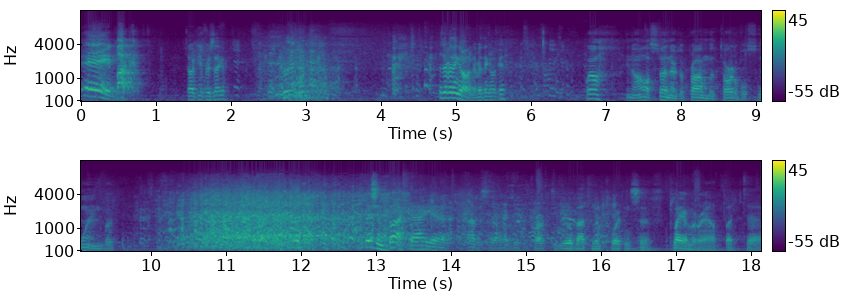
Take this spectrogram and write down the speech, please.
Hey, Buck. Talk to you for a second. How's everything going? Everything okay? Well, you know, all of a sudden there's a problem with Tartabull Swing, but Listen, Buck, I, uh, obviously I don't need to talk to you about the importance of player morale, but, uh,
